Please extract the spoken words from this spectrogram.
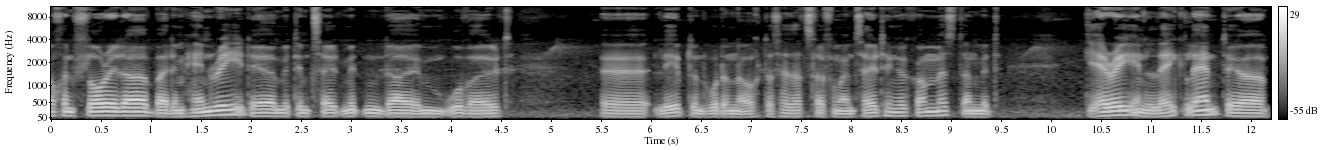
noch in Florida bei dem Henry, der mit dem Zelt mitten da im Urwald äh, lebt und wo dann auch das Ersatzteil von meinem Zelt hingekommen ist. Dann mit Gary in Lakeland, der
